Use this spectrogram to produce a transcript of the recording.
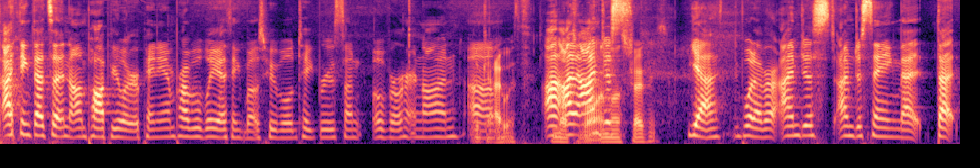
I think that's an unpopular opinion. Probably, I think most people would take Bruce on over Hernan. the guy Um, with I, I, I'm just- almost yeah, whatever. I'm just, I'm just saying that that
